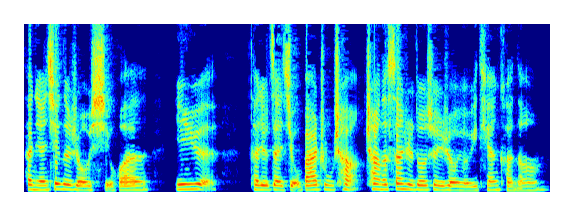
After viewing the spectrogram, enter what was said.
他年轻的时候喜欢音乐，他就在酒吧驻唱，唱到三十多岁的时候，有一天可能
